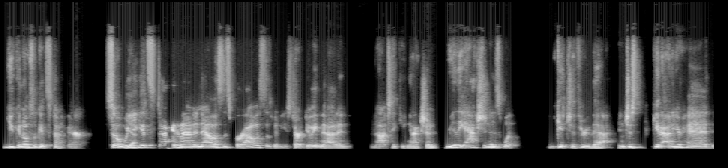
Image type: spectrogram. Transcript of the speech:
you can also get stuck there. So when you get stuck in that analysis paralysis, when you start doing that and not taking action, really action is what gets you through that. And just get out of your head,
